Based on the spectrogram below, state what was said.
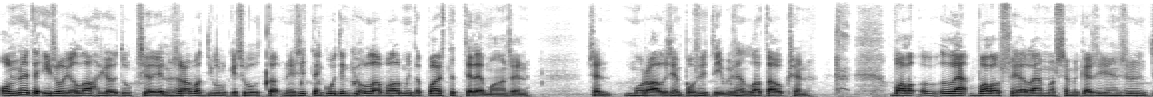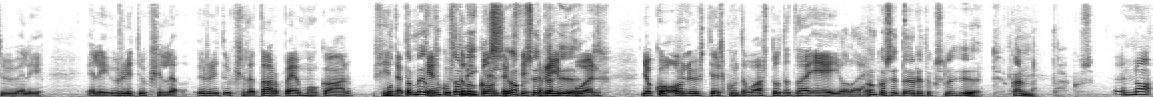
on näitä isoja lahjoituksia ja ne saavat julkisuutta, niin sitten kuitenkin ollaan valmiita paistettelemaan sen, sen moraalisen positiivisen latauksen valossa ja lämmössä, mikä siihen syntyy. Eli, Eli yrityksille, yrityksille tarpeen mukaan siitä mutta, keskustelun mutta kontekstista riippuen hyöty? joko on yhteiskuntavastuuta tai ei ole. Onko siitä yritykselle hyötyä? Kannattaako se? No,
